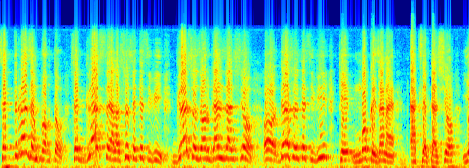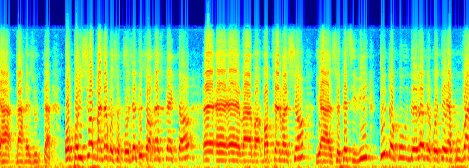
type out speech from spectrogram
c'est très important. C'est grâce à la société civile, grâce aux organisations oh, de la société civile que Mbokezana acceptation, il y a un résultat. Opposition, basée pour s'opposer tout en respectant euh, euh, euh, bah, bah, bah, observation, il y a société civile, tout au de l'autre côté, il y a pouvoir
